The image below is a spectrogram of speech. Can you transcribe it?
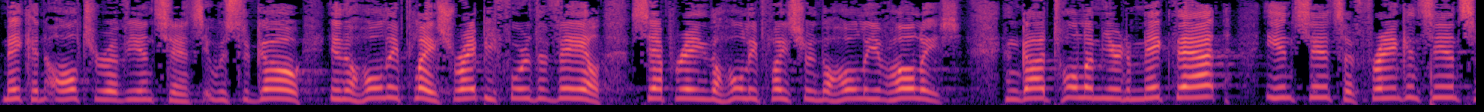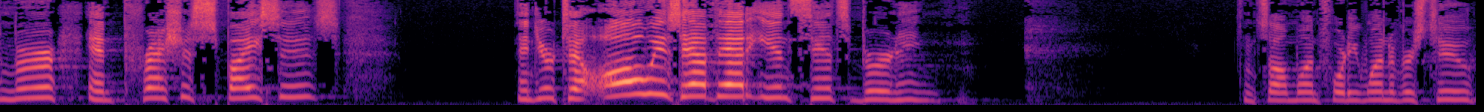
make an altar of incense. It was to go in the holy place right before the veil, separating the holy place from the Holy of Holies. And God told him, You're to make that incense of frankincense, myrrh, and precious spices. And you're to always have that incense burning. In Psalm 141 and verse 2,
